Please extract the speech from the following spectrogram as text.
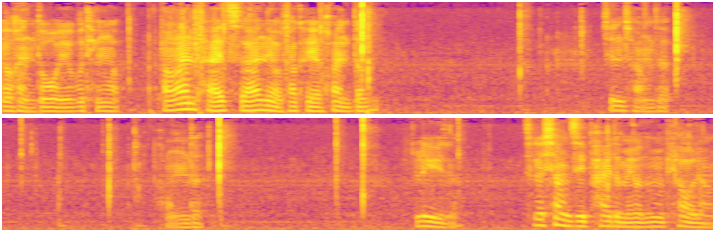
有很多，我就不听了。长按台词按钮，它可以换灯。正常的，红的，绿的。这个相机拍的没有那么漂亮。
